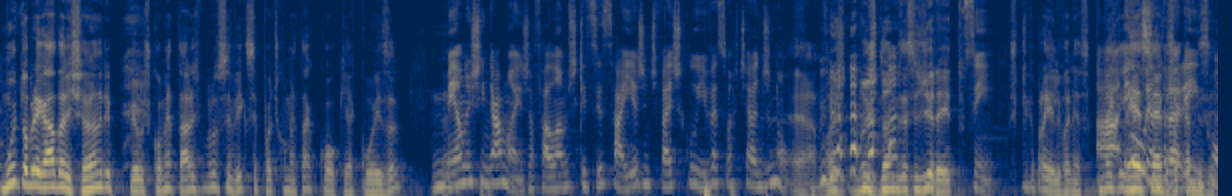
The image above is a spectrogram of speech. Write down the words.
Muito obrigado, Alexandre, pelos comentários. Para você ver que você pode comentar qualquer coisa. Menos xingar a mãe. Já falamos que se sair, a gente vai excluir e vai sortear de novo. É, nós nos damos esse direito. Sim. Explica para ele, Vanessa, como é Ah, que ele eu recebe essa entrarei em camiseta?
